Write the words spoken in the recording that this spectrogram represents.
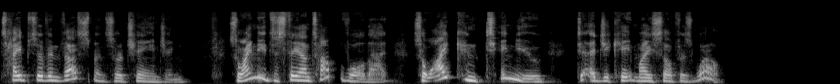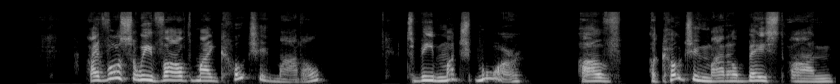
types of investments are changing. So I need to stay on top of all that. So I continue to educate myself as well. I've also evolved my coaching model to be much more of a coaching model based on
